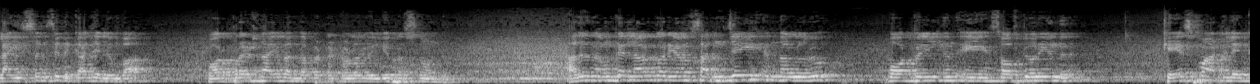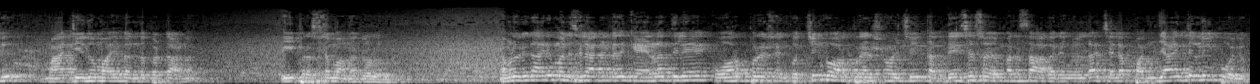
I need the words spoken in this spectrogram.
ലൈസൻസ് എടുക്കാൻ ചെല്ലുമ്പോൾ കോർപ്പറേഷനായി ബന്ധപ്പെട്ടിട്ടുള്ള ഒരു വലിയ പ്രശ്നമുണ്ട്. അത് നമുക്ക് എല്ലാവർക്കും അറിയാം സഞ്ജയ് എന്നുള്ളൊരു പോർട്ടലിൽ നിന്ന് ഈ സോഫ്റ്റ്വെയറിൽ നിന്ന് കെ സ്മാർട്ടിലേക്ക് മാറ്റിയതുമായി ബന്ധപ്പെട്ടാണ് ഈ പ്രശ്നം വന്നിട്ടുള്ളത്. നമ്മളൊരു കാര്യം മനസ്സിലാക്കേണ്ടത് കേരളത്തിലെ കോർപ്പറേഷൻ കൊച്ചിൻ കോർപ്പറേഷൻ ഒഴിച്ച് തദ്ദേശ സ്വയംഭരണ സ്ഥാപനങ്ങളുടെ ചില പഞ്ചായത്തുകളിൽ പോലും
